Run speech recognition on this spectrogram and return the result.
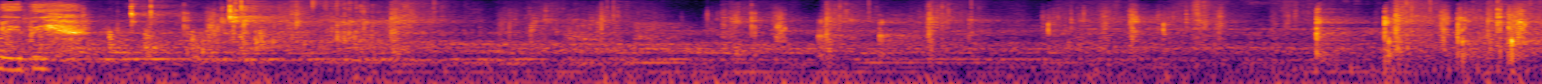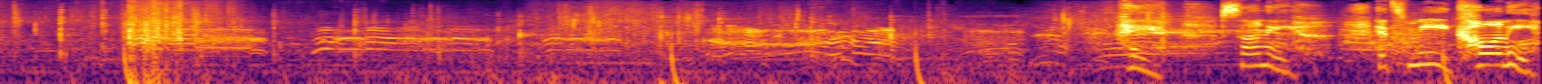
Maybe? Hey, Sonny, it's me, Connie.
